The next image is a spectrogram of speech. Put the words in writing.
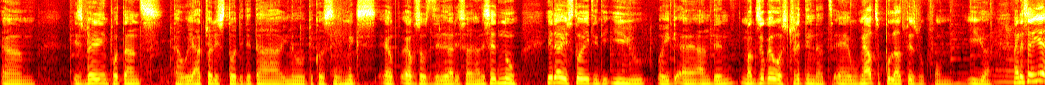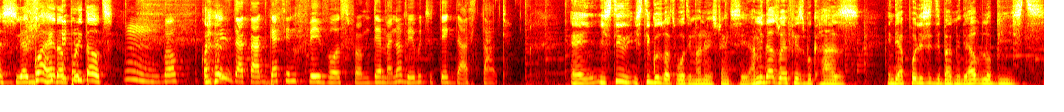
um, "It's very important that we actually store the data, you know, because it makes help, helps us deliver this." And they said, "No, either you store it in the EU or you, uh, and then Mark Zuckerberg was threatening that uh, we may have to pull out Facebook from EU." And they said, "Yes, yeah, go ahead and pull it out." Hmm, but countries that are getting favors from them might not be able to take that stand. And it still it still goes back to what Emmanuel is trying to say. I mean, that's why Facebook has in their policy department they have lobbyists.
